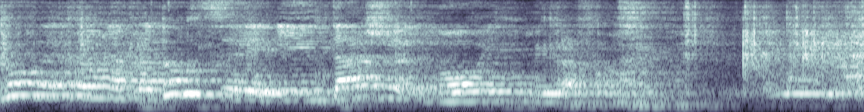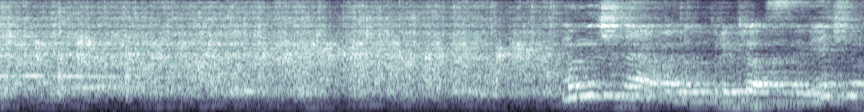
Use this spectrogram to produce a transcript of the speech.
Новая электронная продукция и даже новый микрофон. Мы начинаем этот прекрасный вечер.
